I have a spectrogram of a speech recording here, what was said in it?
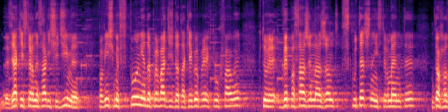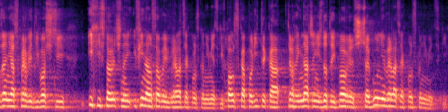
z jakiej strony sali siedzimy, powinniśmy wspólnie doprowadzić do takiego projektu uchwały, który wyposaży nasz rząd w skuteczne instrumenty dochodzenia sprawiedliwości i historycznej, i finansowej w relacjach polsko-niemieckich. Polska polityka trochę inaczej niż do tej pory, szczególnie w relacjach polsko-niemieckich,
